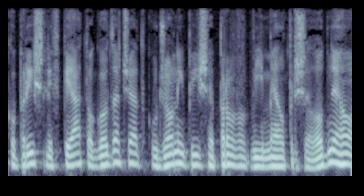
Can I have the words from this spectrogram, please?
ako prišli v piatok od začiatku. Johnny píše, prvý mail prišiel od neho.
